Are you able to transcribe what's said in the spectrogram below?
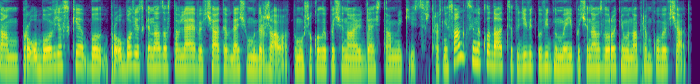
там про обов'язки, бо про обов'язки нас заставляє вивчати в дечому держава. Тому що коли починають десь там якісь штрафні санкції накладатися, тоді відповідно ми її починаємо в зворотньому напрямку вивчати.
